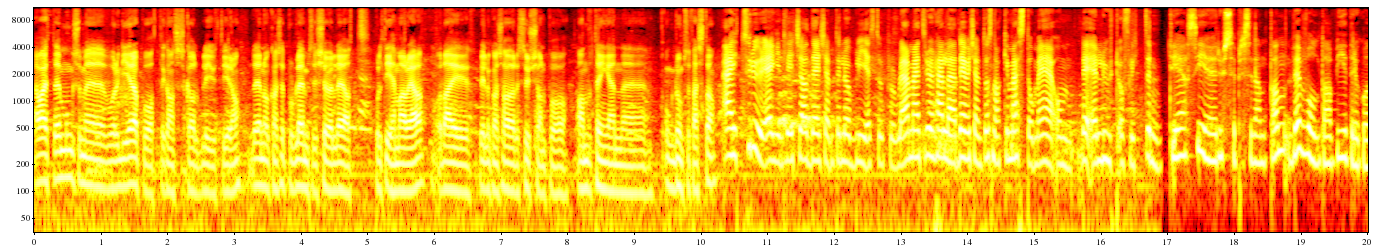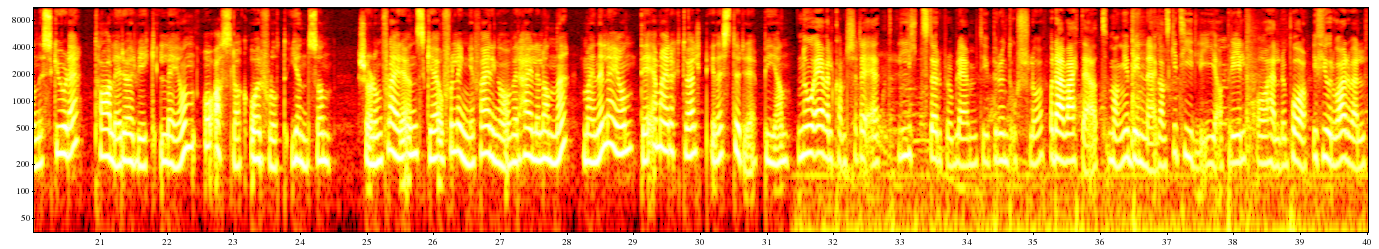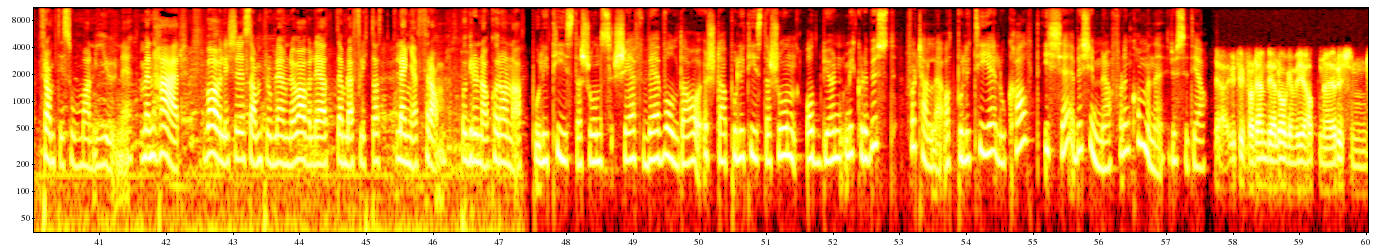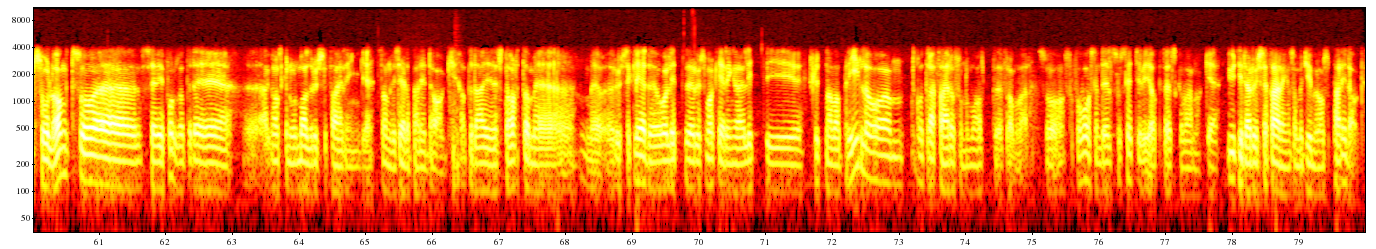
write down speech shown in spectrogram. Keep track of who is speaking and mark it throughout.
Speaker 1: Jeg vet det er mange som har vært gira på at det kanskje skal bli utvida. Det er nok kanskje et problem i seg sjøl at politiet har mer å gjøre, og de vil nok kanskje ha ressursene på andre ting enn uh, ungdom som fester.
Speaker 2: Jeg tror egentlig ikke at det kommer til å bli et stort problem. Jeg tror heller det vi kommer til å snakke mest om er om det er lurt å flytte den.
Speaker 3: Det sier russepresidentene ved Volda videregående skole, Tale Rørvik Leon og Aslak Aarflot Jønsson. Sjøl om flere ønsker å forlenge feiringa over hele landet, mener Leon det er mer aktuelt i de større byene.
Speaker 2: Nå er vel kanskje det et litt større problem typ rundt Oslo. Og der vet jeg at mange begynner ganske tidlig i april og holder på. I fjor var det vel fram til sommeren i juni. Men her var vel ikke det samme problem. Det var vel det at den ble flytta lenger fram pga. korona.
Speaker 3: Politistasjonssjef ved Volda og Ørsta politistasjon, Oddbjørn Myklebust, forteller at politiet lokalt ikke er bekymra for den kommende russetida.
Speaker 4: Ja, Ut ifra den dialogen vi har hatt med russen så langt, så uh, ser vi fortsatt at det er en ganske normal russefeiring sånn vi ser det per i dag. At de starter med, med russeklede og litt russemarkeringer litt i slutten av april, og, og de feirer som normalt framover. Så, så, for vår del så ser ikke vi at det skal være noe utvidet russefeiring som bekymrer oss per i dag.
